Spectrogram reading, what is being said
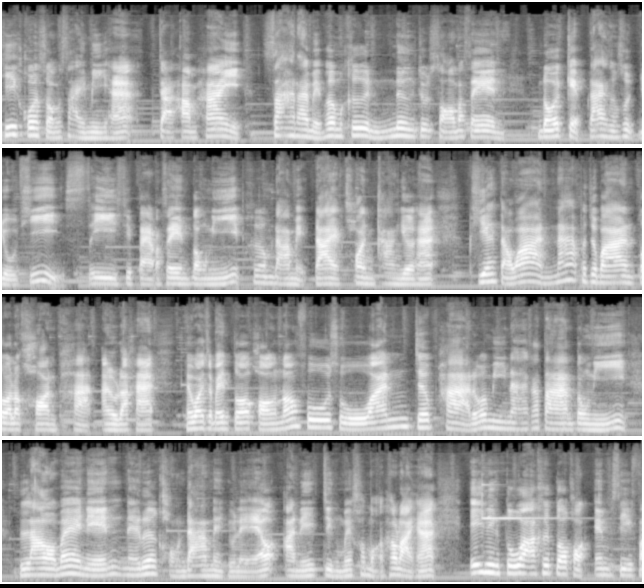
ที่คนสวมใส่มีฮะ จะทำให้สร้างดาเมจเพิ่มขึ้น 1.2%โดยเก็บได้สูงสุดอยู่ที่ 48%ตรงนี้เพิ่มดาเมจได้ค่อนข้างเยอะฮะ เพียงแต่ว่าณปัจจุบันตัวละครผ่านอนุรักษ์ฮะไม่ว่าจะเป็นตัวของน้องฟูสวนเจอผ่าหรือว่ามีนาก็ตามตรงนี้ เราไม่เน้นในเรื่องของดาเมจอยู่แล้ว อันนี้จึงไม่ค่อยเหมาะเท่าไหร่ฮะ อีกหนึ่งตัวคือตัวของ MC5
